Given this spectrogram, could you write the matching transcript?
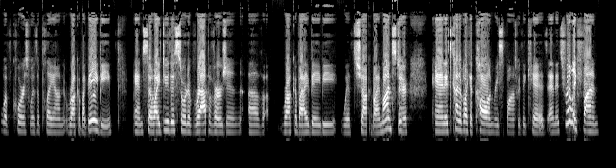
of course was a play on Rockabye Baby, and so I do this sort of rap version of Rockabye Baby with Shockabye Monster, and it's kind of like a call and response with the kids. And it's really fun.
